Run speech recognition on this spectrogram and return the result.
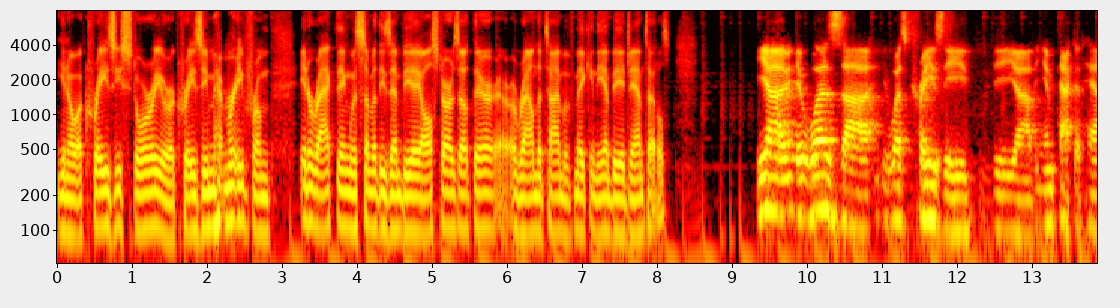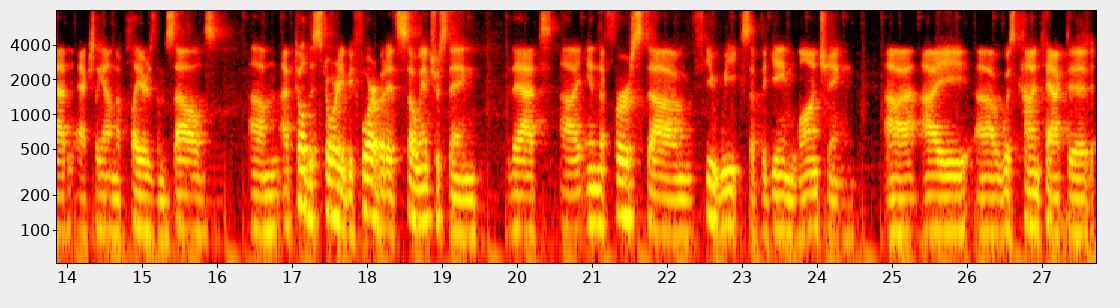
you know a crazy story or a crazy memory from interacting with some of these nba all-stars out there around the time of making the nba jam titles Yeah, it was uh, it was crazy the uh, the impact it had actually on the players themselves. Um, I've told this story before, but it's so interesting that uh, in the first um, few weeks of the game launching, uh, I uh, was contacted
